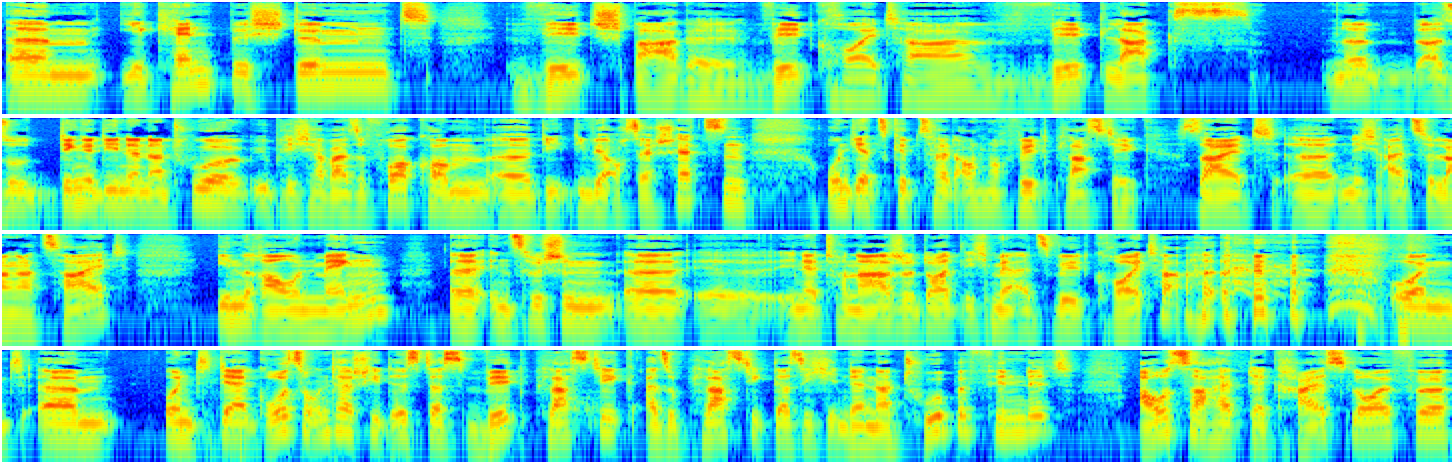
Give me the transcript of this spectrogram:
Ähm, ihr kennt bestimmt Wildspargel, Wildkräuter, Wildlachs, Ne, also Dinge, die in der Natur üblicherweise vorkommen, äh, die, die wir auch sehr schätzen. Und jetzt gibt's halt auch noch Wildplastik seit äh, nicht allzu langer Zeit in rauen Mengen, äh, inzwischen äh, äh in der Tonnage deutlich mehr als Wildkräuter. und ähm, und der große Unterschied ist, dass Wildplastik, also Plastik, das sich in der Natur befindet, außerhalb der Kreisläufe,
